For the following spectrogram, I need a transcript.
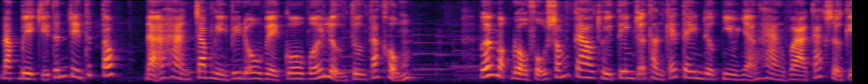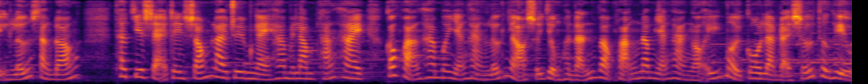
Đặc biệt chỉ tính riêng TikTok đã hàng trăm nghìn video về cô với lượng tương tác khủng. Với mật độ phủ sóng cao, Thủy Tiên trở thành cái tên được nhiều nhãn hàng và các sự kiện lớn săn đón. Theo chia sẻ trên sóng livestream ngày 25 tháng 2, có khoảng 20 nhãn hàng lớn nhỏ sử dụng hình ảnh và khoảng 5 nhãn hàng ngỏ ý mời cô làm đại sứ thương hiệu.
